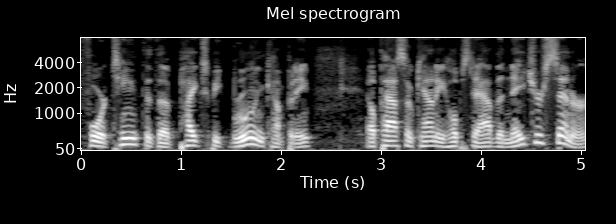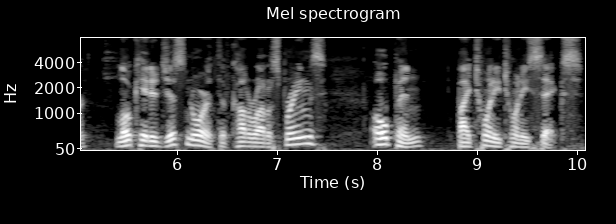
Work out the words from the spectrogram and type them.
14th at the Pikes Peak Brewing Company. El Paso County hopes to have the Nature Center, located just north of Colorado Springs, open by 2026.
